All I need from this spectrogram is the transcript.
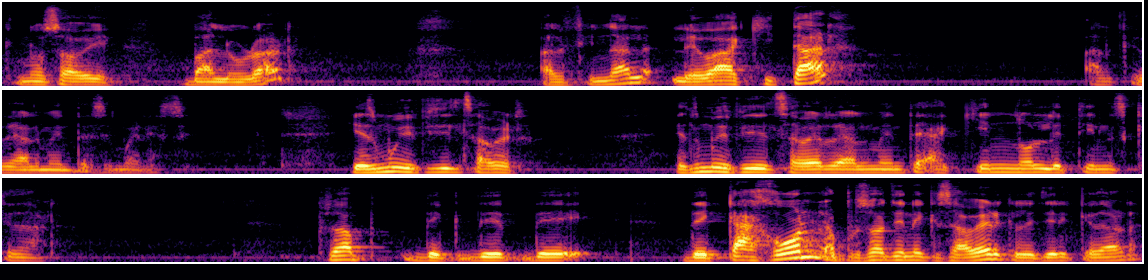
que no sabe valorar, al final le va a quitar al que realmente se merece. Y es muy difícil saber. Es muy difícil saber realmente a quién no le tienes que dar. de, de, cajón, la persona tiene que saber que le tiene que dar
